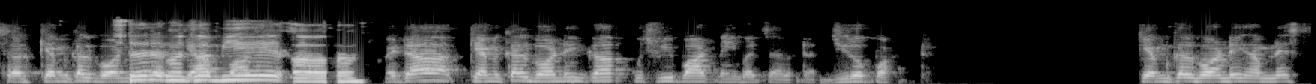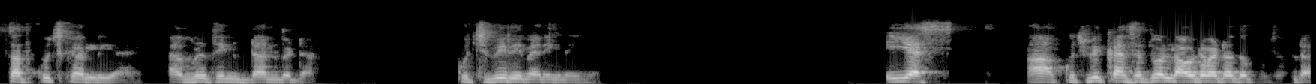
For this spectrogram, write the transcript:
sir chemical bonding sir मतलब ये बेटा केमिकल बॉन्डिंग का कुछ भी पार्ट नहीं बचा बेटा ज़ीरो पार्ट केमिकल बॉन्डिंग हमने सब कुछ कर लिया है। एवरीथिंग डन बेटा। कुछ भी रिमेनिंग नहीं है। Yes yes. हाँ कुछ भी कंसेप्चुअल डाउट है बेटा तो पूछो बेटा।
